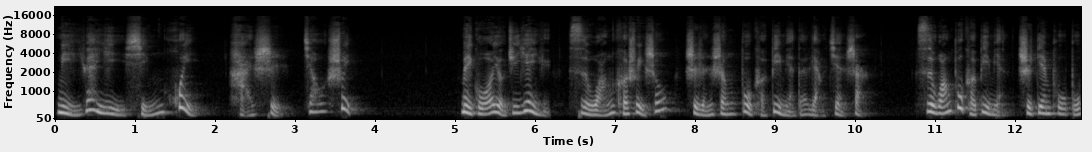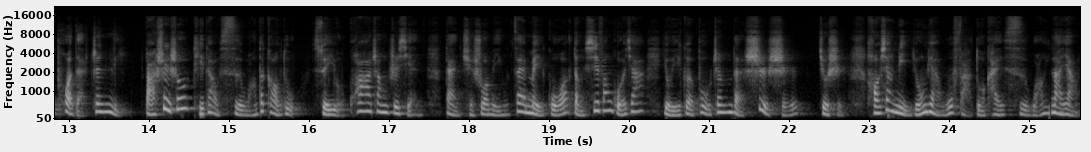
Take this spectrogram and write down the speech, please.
你愿意行贿还是交税？美国有句谚语：“死亡和税收是人生不可避免的两件事儿。”死亡不可避免是颠扑不破的真理。把税收提到死亡的高度，虽有夸张之嫌，但却说明在美国等西方国家有一个不争的事实，就是好像你永远无法躲开死亡那样，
